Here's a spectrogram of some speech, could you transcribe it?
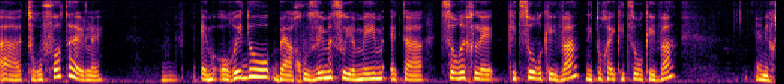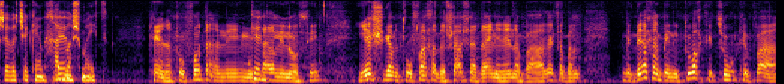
התרופות האלה, הם הורידו באחוזים מסוימים את הצורך לקיצור קיבה, ניתוחי קיצור קיבה? אני חושבת שכן, חד כן? משמעית. כן, התרופות, אני, מותר לי להוסיף. יש גם תרופה חדשה שעדיין איננה בארץ, אבל בדרך כלל בניתוח קיצור קיבה,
